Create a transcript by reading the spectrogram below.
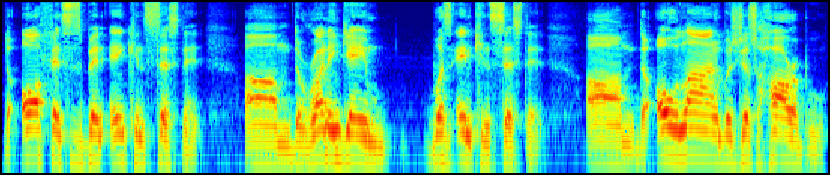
the offense has been inconsistent. Um, the running game was inconsistent. Um, the O line was just horrible.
